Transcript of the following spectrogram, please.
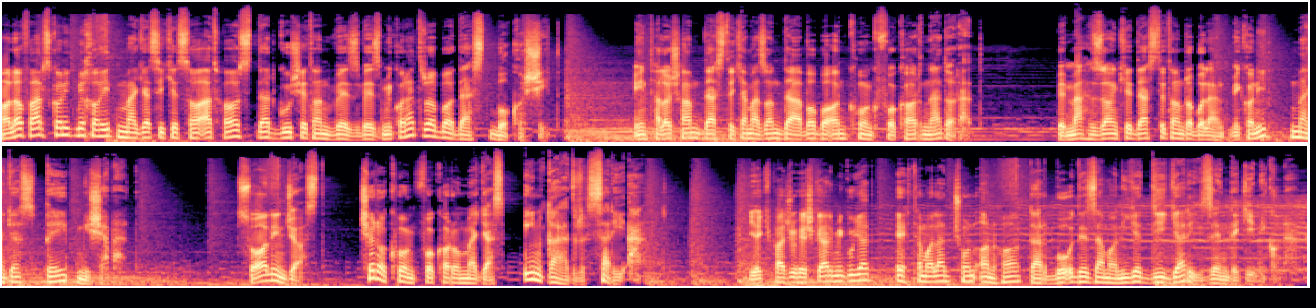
حالا فرض کنید می‌خواهید مگسی که ساعت هاست در گوشتان وزوز می کند را با دست بکشید. این تلاش هم دست کم از آن دعوا با آن کنگ فکار ندارد. به محضان که دستتان را بلند می کنید مگس غیب می شود. سوال اینجاست چرا کنگ فکار و مگس اینقدر سریعند؟ یک پژوهشگر می‌گوید احتمالاً چون آنها در بعد زمانی دیگری زندگی می کنند.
